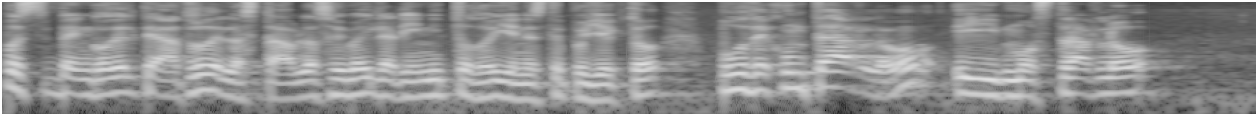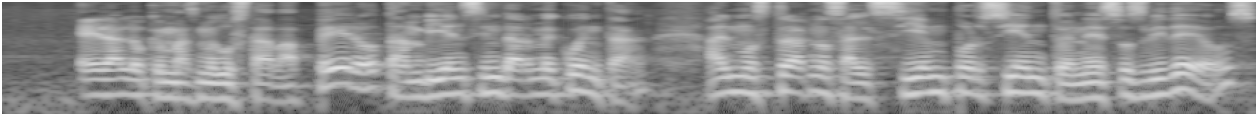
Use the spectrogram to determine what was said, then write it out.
pues vengo del teatro, de las tablas, soy bailarín y todo, y en este proyecto pude juntarlo y mostrarlo era lo que más me gustaba, pero también sin darme cuenta, al mostrarnos al 100% en esos videos,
